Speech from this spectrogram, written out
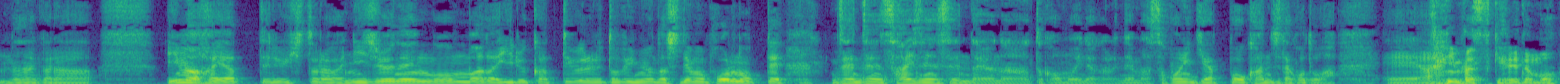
だから、今流行ってる人らが20年後まだいるかって言われると微妙だし、でもポルノって全然最前線だよなとか思いながらね、まあそこにギャップを感じたことは、えー、ありますけれども、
